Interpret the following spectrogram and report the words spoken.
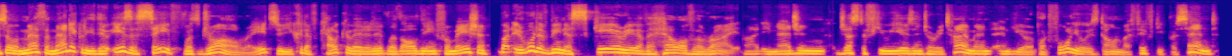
So mathematically, there is a safe withdrawal rate. So you could have calculated it with all the information, but it would have been a scary of a hell of a ride, right? Imagine just a few years into retirement and your portfolio is down by 50%.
